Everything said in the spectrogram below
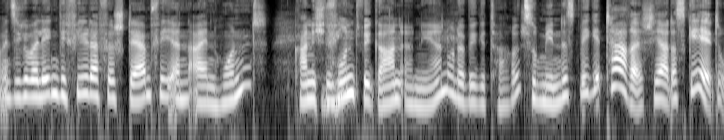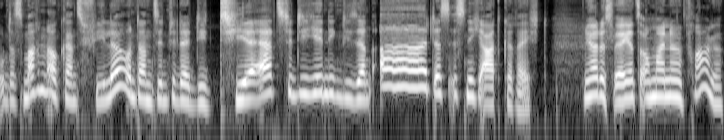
wenn Sie sich überlegen, wie viel dafür sterben für Ihren einen Hund, kann ich den? Hund vegan ernähren oder vegetarisch? Zumindest vegetarisch, ja, das geht. Und das machen auch ganz viele. Und dann sind wieder die Tierärzte diejenigen, die sagen, ah, das ist nicht artgerecht. Ja, das wäre jetzt auch meine Frage.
